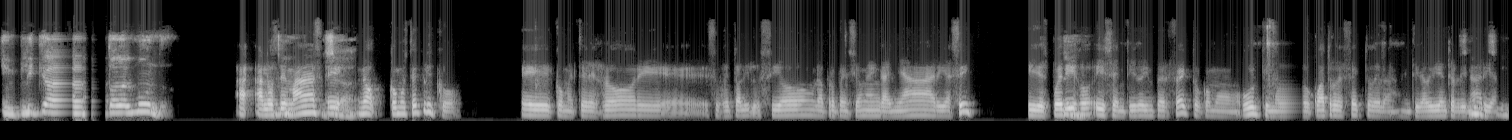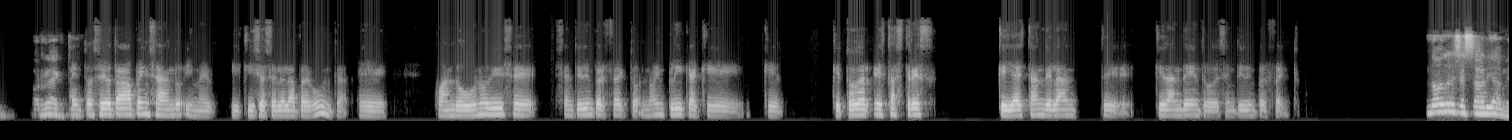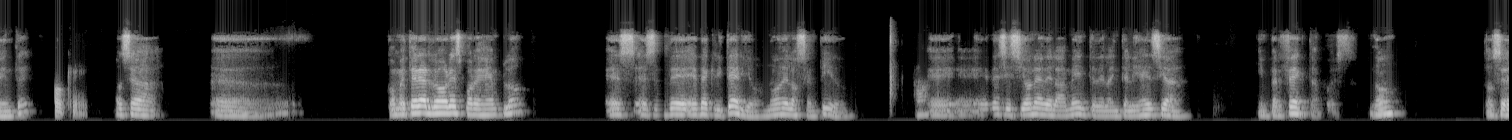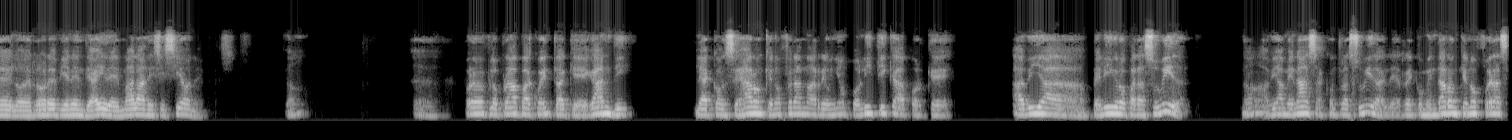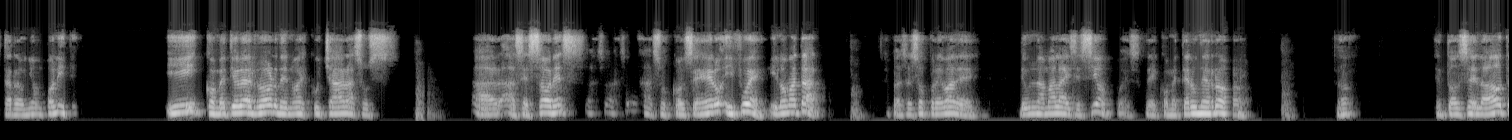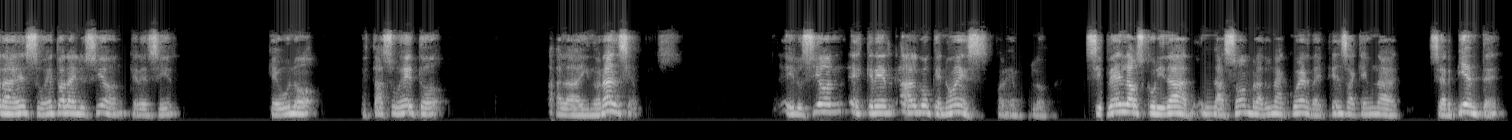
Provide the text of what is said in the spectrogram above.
Implica a todo el mundo. A, los demás, eh, no, como usted explicó, eh, cometer errores, sujeto a la ilusión, la propensión a engañar y así. Y después dijo, y sentido imperfecto como último, los cuatro defectos de la entidad viviente ordinaria. correcto. Entonces yo estaba pensando y, me, y quise hacerle la pregunta, eh, cuando uno dice sentido imperfecto, no implica que, todas estas tres que ya están delante quedan dentro de sentido imperfecto. No necesariamente. Ok. O sea, eh, cometer errores, por ejemplo, es, de, es, de, criterio, no de los sentidos. Ah. eh, decisiones de la mente, de la inteligencia imperfecta, pues, ¿no? Entonces los errores vienen de ahí, de malas decisiones, pues, ¿no? Eh, por ejemplo, Prabhupada cuenta que Gandhi le aconsejaron que no fuera a una reunión política porque había peligro para su vida, ¿no? Había amenazas contra su vida. Le recomendaron que no fuera a esa reunión política. Y cometió el error de no escuchar a sus asesores, a, sus consejeros, y fue, y lo mataron. Pues eso prueba de, de una mala decisión, pues, de cometer un error. ¿no? Entonces la otra es sujeto a la ilusión, quiere decir que uno está sujeto a la ignorancia. Pues. Ilusión es creer algo que no es, por ejemplo. Si ve en la oscuridad la sombra de una cuerda y piensa que es una serpiente,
